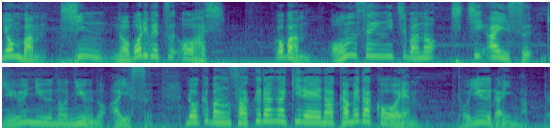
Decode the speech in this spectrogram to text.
4番新登別大橋5番温泉市場の乳アイス牛乳の乳のアイス6番桜が綺麗な亀田公園というラインナップ。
